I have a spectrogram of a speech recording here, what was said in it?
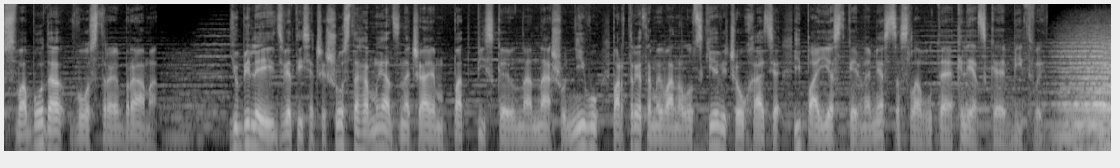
свабода вострая брама. Юбілеі 2006 мы адзначаем падпіскаю на нашу ніву партрэтам ивана луцкевіча ў хаце і паездкай на месца славутая клецкая бітвы. у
